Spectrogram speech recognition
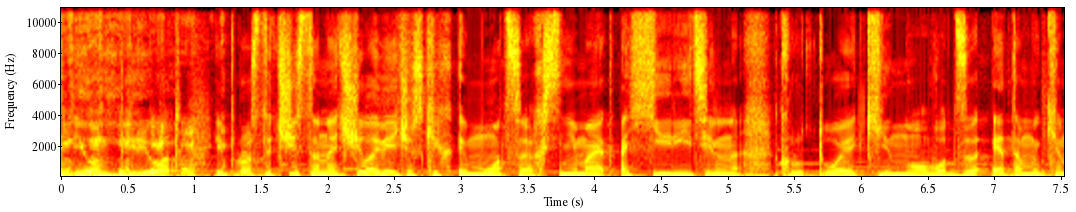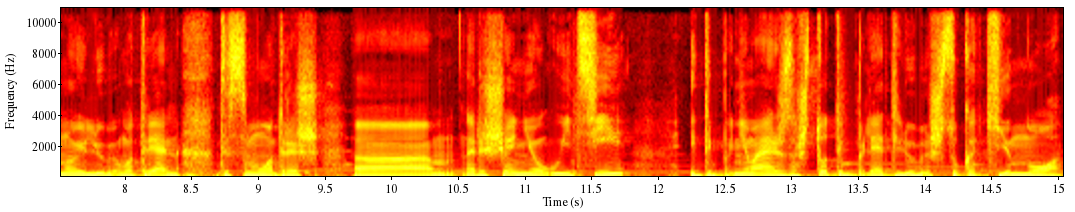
И он берет и просто чисто на человеческих эмоциях снимает охерительно крутое кино. Вот за это мы кино и любим. Вот реально, ты смотришь э, решение уйти, и ты понимаешь, за что ты, блядь, любишь, сука, кино.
